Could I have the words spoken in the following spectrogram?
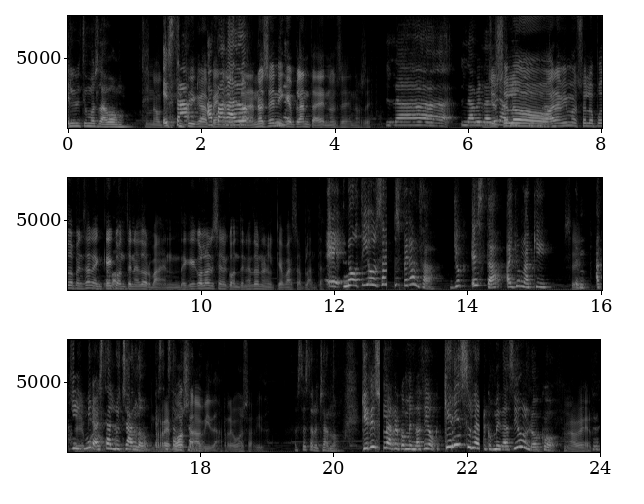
El último eslabón. Una Está pena apagado. No sé ni qué planta, ¿eh? No sé, no sé. La, la verdadera. Yo solo, víctima- ahora mismo solo puedo pensar en qué contenedor va, en de qué color es el contenedor en el que va esa planta. Eh, no, tío, ¿sabes? Esperanza. Yo, esta, hay una aquí. Sí, Em, aquí, sí, mira, bueno, está luchando. Esta está Rebosa luchando. vida, rebosa vida. Esta está luchando. ¿Quieres una recomendación? ¿Quieres una recomendación, loco? A ver.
